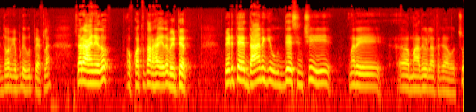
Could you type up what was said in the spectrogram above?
ఇంతవరకు ఎప్పుడు ఎవరు పెట్టలే? సరే ఆయన ఏదో ఒక కొత్త తరహా ఏదో పెట్టారు. పెడితే దానికి ఉద్దేశించి మరి మాధవీలత కావచ్చు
